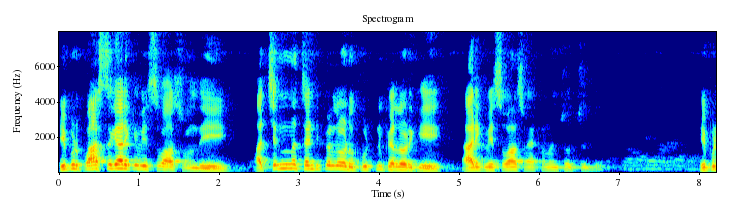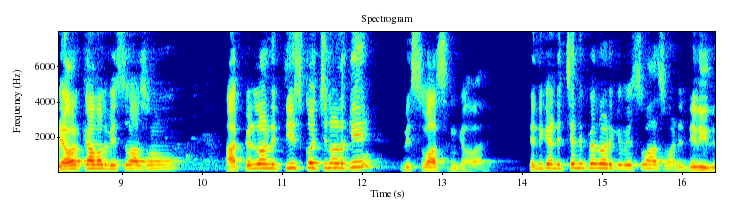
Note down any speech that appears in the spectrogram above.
ఇప్పుడు పాస్టర్ గారికి విశ్వాసం ఉంది. ఆ చిన్న చంటి పిల్లోడు పుట్టిన పిల్లోడికి ఆడికి విశ్వాసం ఎక్కడి నుంచి వచ్చింది? ఇప్పుడు ఎవరికి కావాలి విశ్వాసం? ఆ పిల్లోడిని తీసుకొచ్చిన వాళ్ళకి విశ్వాసం కావాలి. ఎందుకంటే చిన్న పిల్లోడికి విశ్వాసం అంటే తెలియదు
